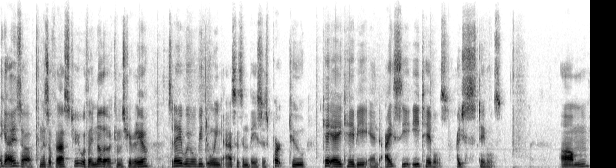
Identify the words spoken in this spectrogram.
Hey guys, uh, Fast here with another chemistry video. Today we will be doing acids and bases part 2, Ka, Kb, and ICE tables. ICE tables. Um,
